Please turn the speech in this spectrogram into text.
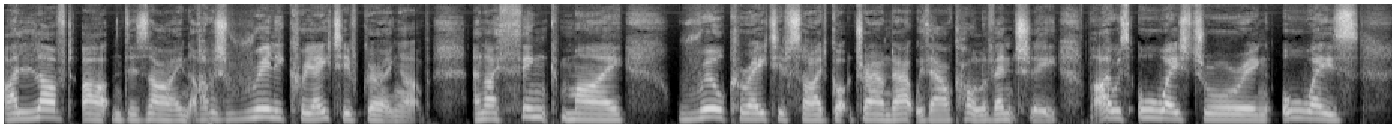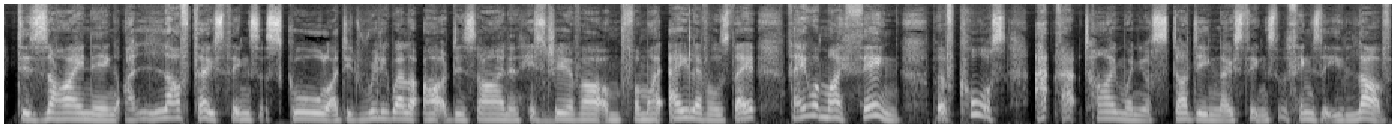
I loved art and design. I was really creative growing up. And I think my real creative side got drowned out with alcohol eventually. But I was always drawing, always designing. I loved those things at school. I did really well at art and design and mm. history of art. And for my A levels, they, they were my thing. But of course, at that time when you're studying those things, the things that you love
